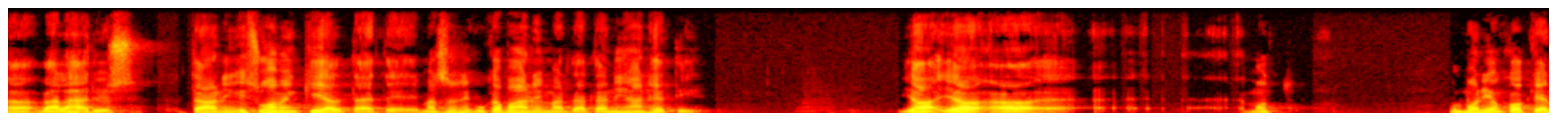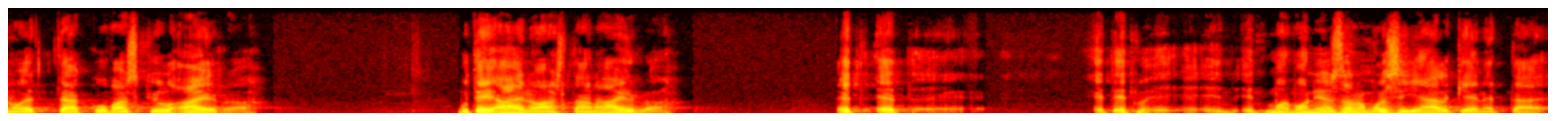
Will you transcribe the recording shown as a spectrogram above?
äh, välähdys. Tämä on niin suomen kieltä, että mä sanoisin, niin kuka vaan ymmärtää tämän ihan heti. Ja, ja, äh, Mutta mutta moni on kokenut, että tämä kuvasi kyllä airaa. Mutta ei ainoastaan airaa. Et, et, et, et, et, et moni on sanonut mulle sen jälkeen, että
